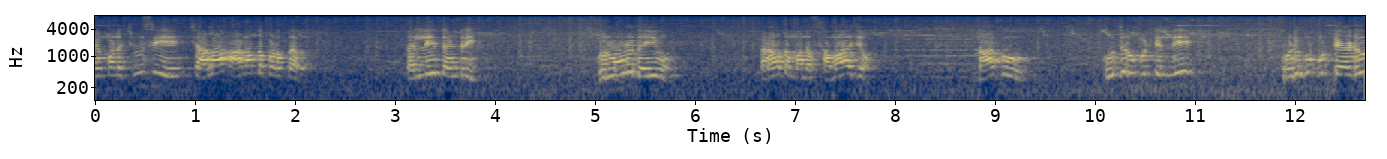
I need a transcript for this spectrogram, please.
మిమ్మల్ని చూసి చాలా ఆనందపడతారు. తల్లి తండ్రి గురువు దైవం. తర్వాత మన సమాజం నాకు కూతురు పుట్టింది కొడుకు పుట్టాడు.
